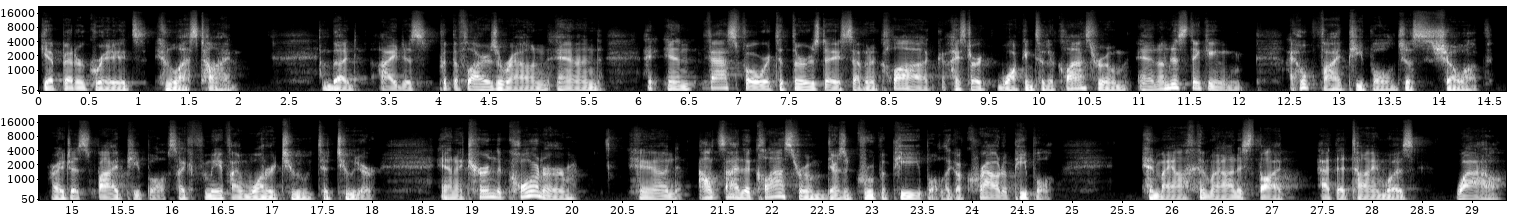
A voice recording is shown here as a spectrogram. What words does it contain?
get better grades in less time. But I just put the flyers around and and fast forward to Thursday, seven o'clock, I start walking to the classroom and I'm just thinking, I hope five people just show up, right? Just five people. So for me, if I'm one or two to tutor. And I turn the corner and outside of the classroom, there's a group of people, like a crowd of people. And my, my honest thought at that time was, wow,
